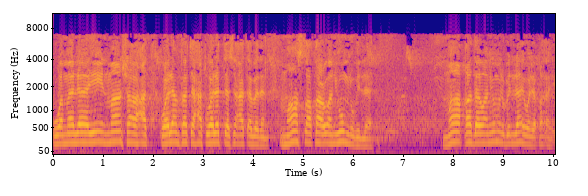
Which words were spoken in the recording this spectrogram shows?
وملايين ما انشرحت ولا انفتحت ولا اتسعت أبدا. ما استطاعوا أن يؤمنوا بالله. ما قدروا أن يؤمنوا بالله ولقائه.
